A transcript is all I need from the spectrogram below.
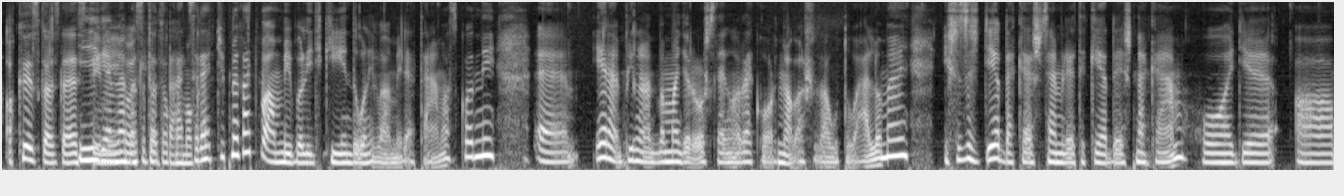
A közgazdász Igen, meg az adatokat szeretjük, meg hát van miből így kiindulni, valamire támaszkodni. Jelen pillanatban Magyarországon rekord magas az autóállomány, és ez egy érdekes szemléleti kérdés nekem, hogy a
